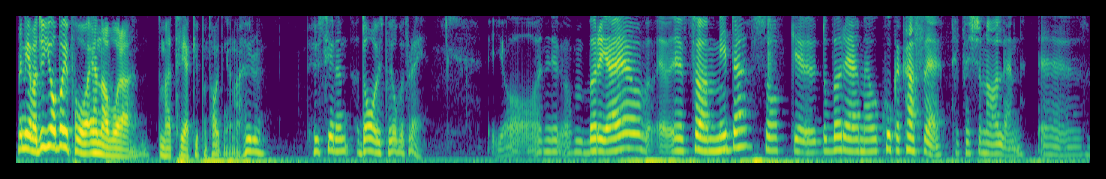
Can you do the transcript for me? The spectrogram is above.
Men Eva, du jobbar ju på en av våra, de här tre akutmottagningarna. Hur, hur ser en dag ut på jobbet för dig? Ja, börjar jag eh, förmiddag så och, eh, då börjar jag med att koka kaffe till personalen. Eh,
